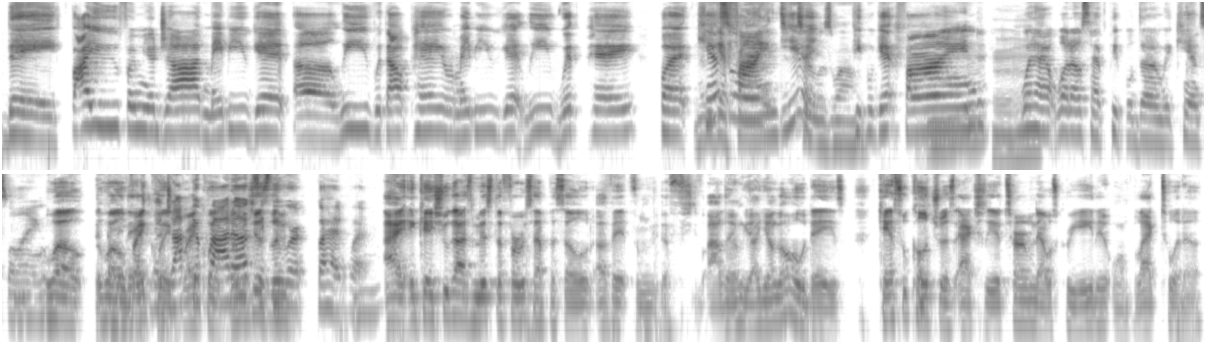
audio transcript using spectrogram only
They fire you from your job. Maybe you get uh leave without pay, or maybe you get leave with pay. But And you get canceling, fined, yeah, too, as well. People get fined. Mhm. What ha- what else have people done with canceling? Well, well, they- right they quick, drop right your quick. Products just if you were. Go ahead. What? I, in case you guys missed the first episode of it from a our our younger old days, cancel culture is actually a term that was created on Black Twitter,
